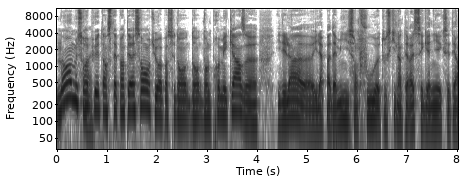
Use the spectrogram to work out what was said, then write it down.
Non, mais ça aurait Ouais. pu être un step intéressant, tu vois, parce que dans, dans, dans le premier Cars, euh, il est là, euh, il a pas d'amis, il s'en fout, euh, tout ce qui l'intéresse c'est gagner, etc.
